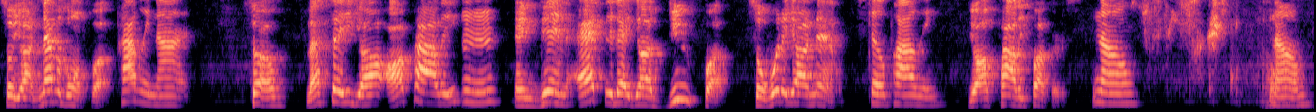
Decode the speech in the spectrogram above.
so y'all never gonna fuck. Probably not. So let's say y'all are poly, hmm and then after that y'all do fuck. So what are y'all now? Still poly. Y'all poly fuckers. No, no.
